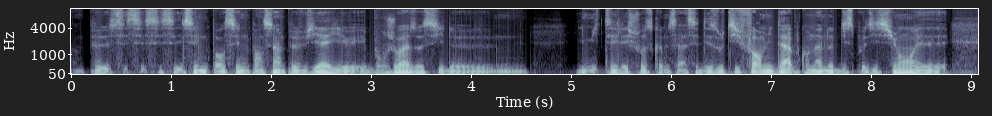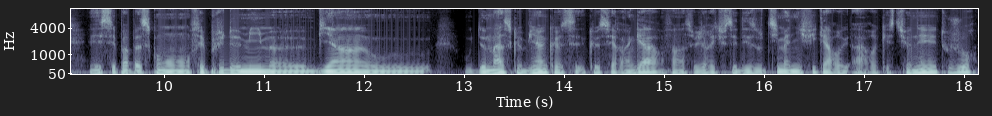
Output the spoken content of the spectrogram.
un c'est une pensée, une pensée un peu vieille et, et bourgeoise aussi de limiter les choses comme ça. C'est des outils formidables qu'on a à notre disposition et, et c'est pas parce qu'on fait plus de mimes euh, bien ou, ou de masques bien que c'est que c'est ringard. Enfin, je dire que c'est des outils magnifiques à, à re-questionner toujours.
